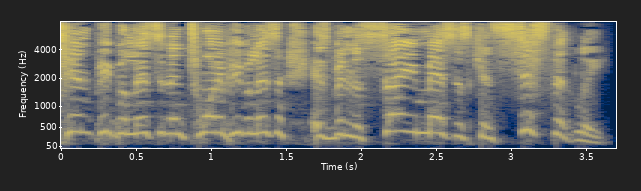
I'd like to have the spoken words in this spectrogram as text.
10 people listening, 20 people listening. It's been the same message consistently.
